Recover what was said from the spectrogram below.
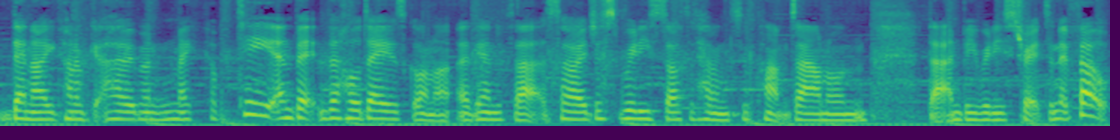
then I kind of get home and make a cup of tea, and but the whole day is gone at the end of that. So I just really started having to clamp down on that and be really strict. And it felt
